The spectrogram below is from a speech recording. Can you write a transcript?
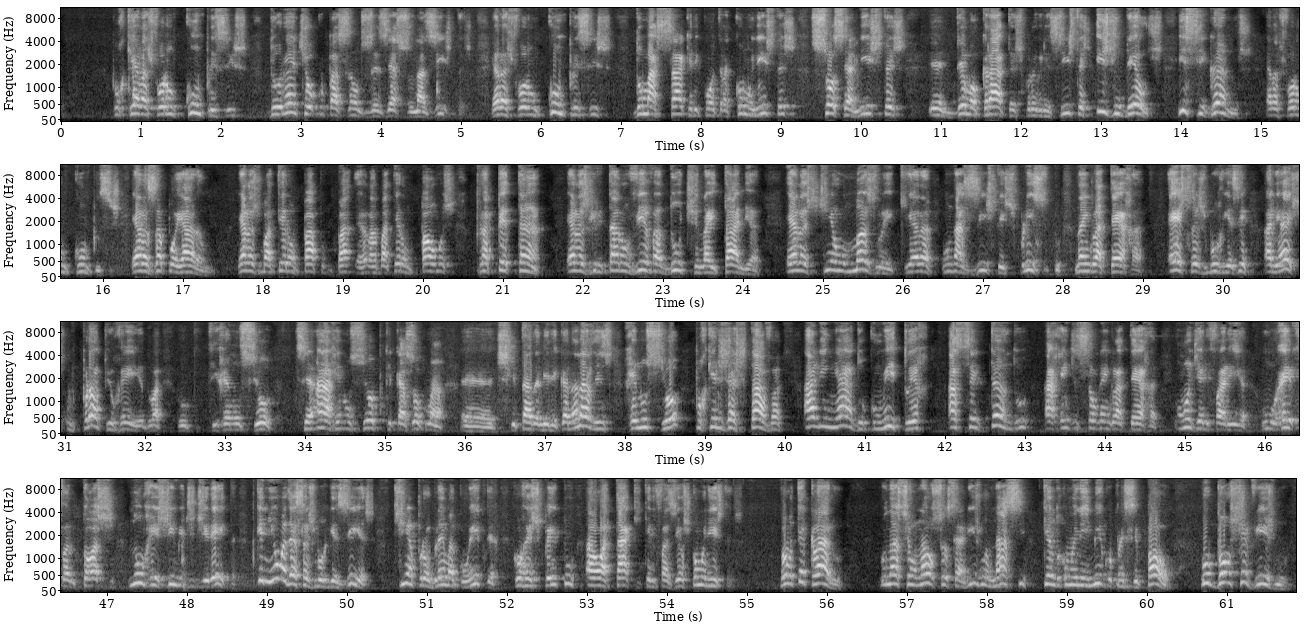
porque elas foram cúmplices, durante a ocupação dos exércitos nazistas, elas foram cúmplices do massacre contra comunistas, socialistas, eh, democratas, progressistas e judeus e ciganos. Elas foram cúmplices, elas apoiaram, elas bateram, papo, elas bateram palmas para Petain, elas gritaram Viva Duce na Itália, elas tinham o Musley, que era um nazista explícito na Inglaterra. Essas burguesias. Aliás, o próprio rei Eduardo, que renunciou, ah, renunciou porque casou com uma é, desquitada americana. Nada disso. Renunciou porque ele já estava alinhado com Hitler, aceitando a rendição da Inglaterra, onde ele faria um rei fantoche num regime de direita, porque nenhuma dessas burguesias tinha problema com Hitler com respeito ao ataque que ele fazia aos comunistas. Vamos ter claro, o nacionalsocialismo nasce tendo como inimigo principal o bolchevismo.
